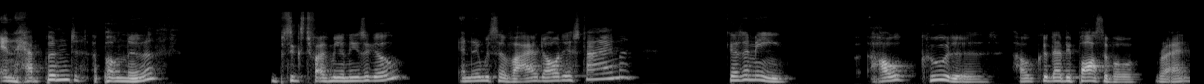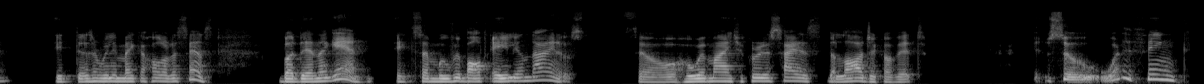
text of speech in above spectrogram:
and happened upon Earth 65 million years ago, and then we survived all this time. Because I mean, how could how could that be possible, right? It doesn't really make a whole lot of sense. But then again, it's a movie about alien dinos. So who am I to criticize the logic of it? So what I think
